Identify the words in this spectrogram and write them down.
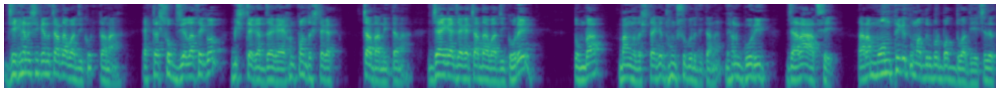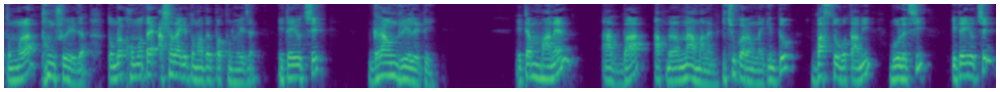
যেখানে সেখানে চাঁদাবাজি করতে না। একটা সবজি আলা থেকেও বিশ টাকার জায়গায়, এখন পঞ্চাশ টাকা চাঁদা নিতে না। জায়গায় জায়গায় চাঁদাবাজি করে তোমরা বাংলাদেশটাকে ধ্বংস করে দিতে না। এখন গরিব যারা আছে, তারা মন থেকে তোমাদের উপর বদয়া দিয়েছে যে তোমরা ধ্বংস হয়ে যাও। তোমরা ক্ষমতায় আসার আগে তোমাদের পতন হয়ে যায় এটাই হচ্ছে গ্রাউন্ড রিয়েলিটি এটা মানেন আর বা আপনারা না মানেন, কিছু করার নাই। কিন্তু বাস্তবতা আমি বলেছি, এটাই হচ্ছে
